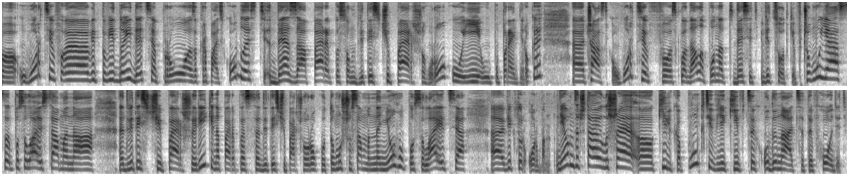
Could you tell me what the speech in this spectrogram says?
е, угорців. Е, Відповідно, йдеться про Закарпатську область, де за переписом 2001 року і у попередні роки е, частка угорців складала понад 10%. Чому я посилаюсь саме на 2001 рік і на перепис 2001 року? Тому що саме на нього посилається Віктор Орбан. Я вам зачитаю лише кілька пунктів, які в цих 11 входять.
